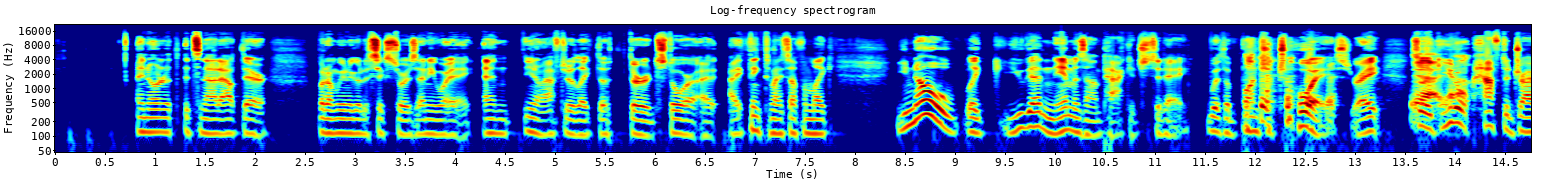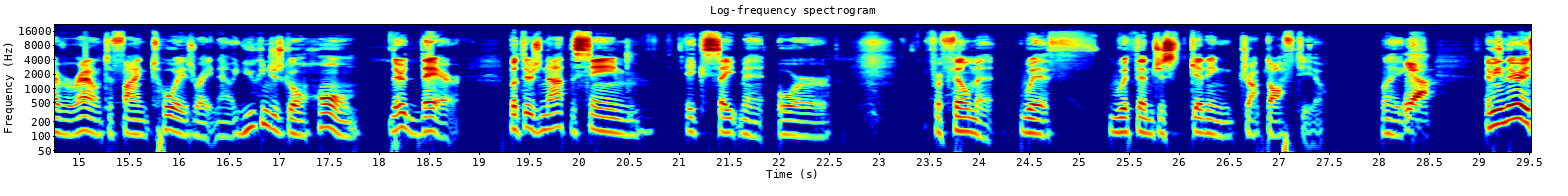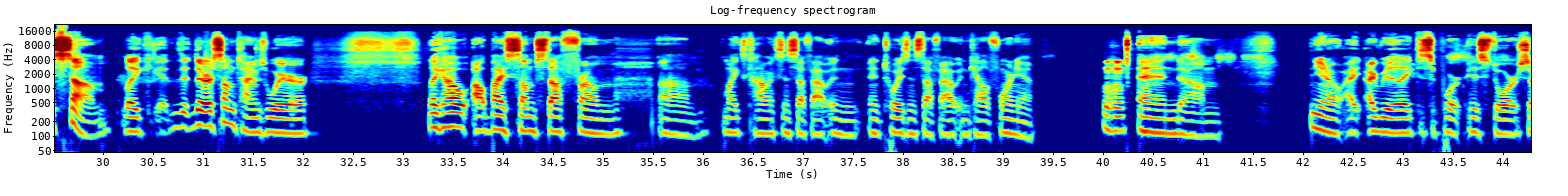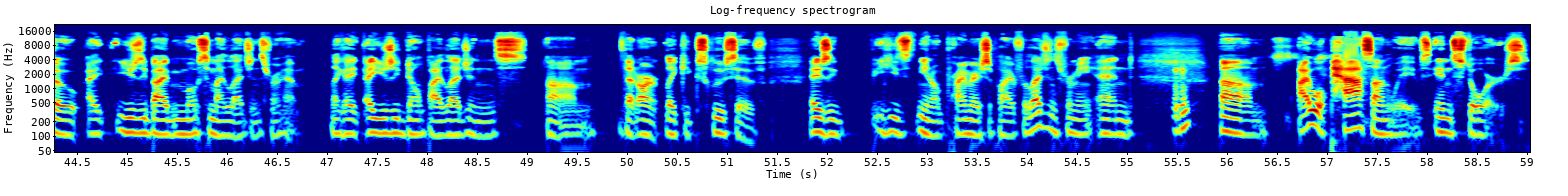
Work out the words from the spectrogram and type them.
I know it's not out there, but I'm going to go to six stores anyway. And, you know, after like the third store, I, I think to myself, I'm like, you know, like you got an Amazon package today with a bunch of toys, right? So Yeah, like you yeah. don't have to drive around to find toys right now. You can just go home. They're there. But there's not the same excitement or fulfillment with with them just getting dropped off to you. Like yeah, I mean, there is some like th- there are some times where, like, I'll I'll buy some stuff from um, Mike's Comics and stuff out in and toys and stuff out in California, Mhm. and um, you know, I I really like to support his store, so I usually buy most of my legends from him. Like, I, I usually don't buy legends um, that aren't like exclusive. I usually he's you know primary supplier for legends for me and um, I will pass on waves in stores.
